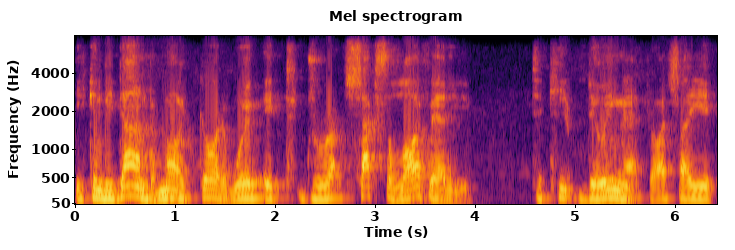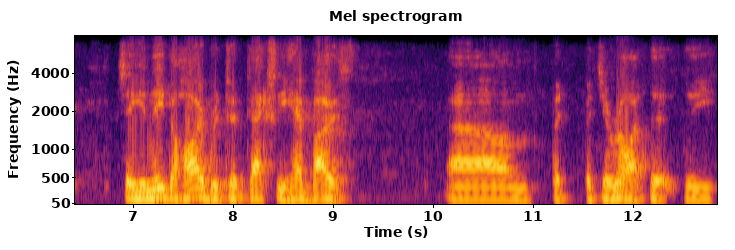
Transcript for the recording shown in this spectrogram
It can be done, but my God, it work. It dr- sucks the life out of you to keep yep. doing that, right? So you, so you need the hybrid to, to actually have both. Um, but but you're right. The the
